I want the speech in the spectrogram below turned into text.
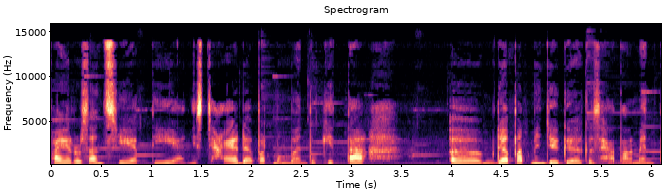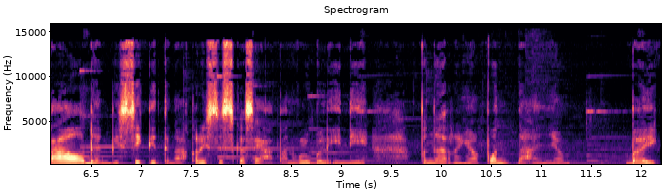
virus anxiety ya niscaya dapat membantu kita um, dapat menjaga kesehatan mental dan fisik di tengah krisis kesehatan global ini. Pengaruhnya pun tak hanya baik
